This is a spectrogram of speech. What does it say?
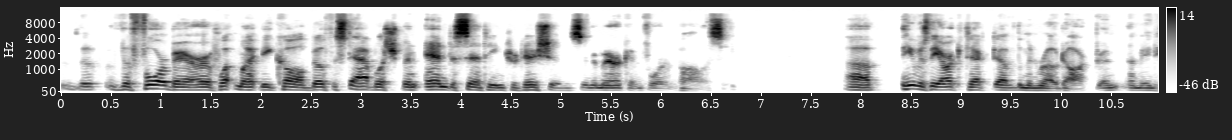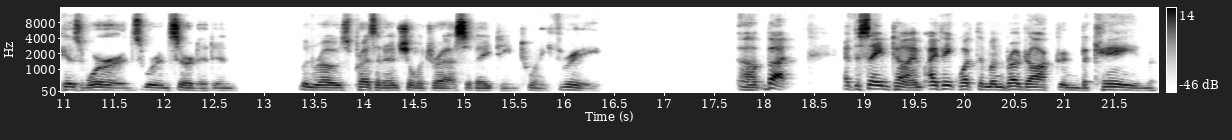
the the forebearer of what might be called both establishment and dissenting traditions in American foreign policy. Uh, he was the architect of the Monroe Doctrine. I mean, his words were inserted in Monroe's presidential address of 1823. Uh, but at the same time, I think what the Monroe Doctrine became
